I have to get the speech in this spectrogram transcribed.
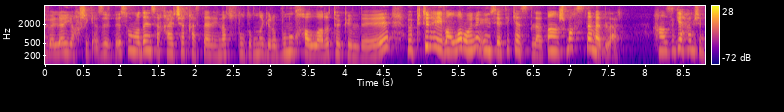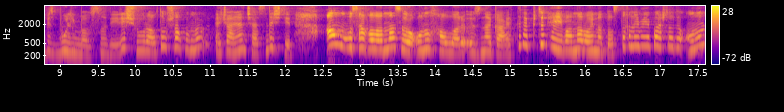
əvvəllər yaxşı gəzirdi, sonradan isə xərçəng xəstəliyinə tutulduğuna görə bunun xalları töküldü və bütün heyvanlar oyuna ünsiyyəti kəsdilər, danışmaq istəmədilər. Hansı ki, həmişə biz bullying mövzusunu deyirik. Şuuraltı uşaq bunu hekayənin içərisində işləyir. Amma o sağalandan sonra onun xalları özünə qayıtdı və bütün heyvanlar oyuna dostluq eləməyə başladı. Onun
